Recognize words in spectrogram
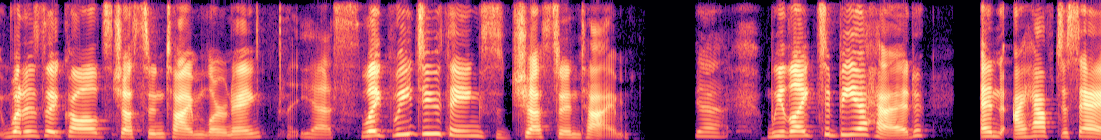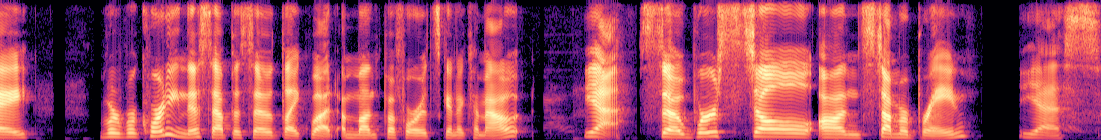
What is it called? Just in time learning. yes. Like we do things just in time. Yeah. We like to be ahead. And I have to say, we're recording this episode like what, a month before it's going to come out? Yeah. So we're still on summer brain. Yes.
